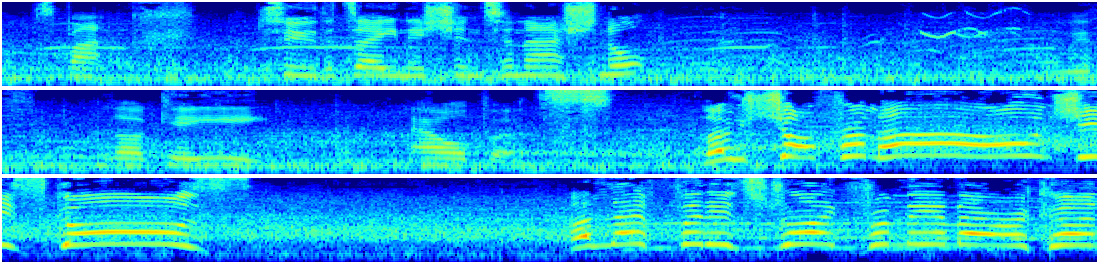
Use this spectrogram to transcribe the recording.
comes back to the Danish international with Lagui Alberts. Low shot from her, and she scores! A left-footed strike from the American.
